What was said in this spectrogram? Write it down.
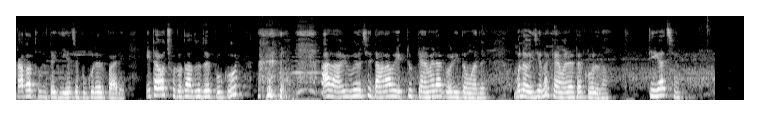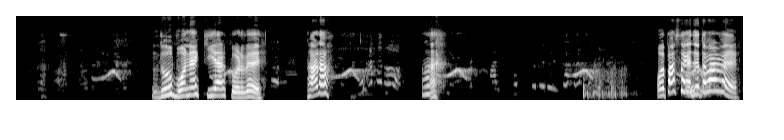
কাদা তুলতে গিয়েছে পুকুরের পাড়ে। এটাও ছোটো দাদুদের পুকুর। আর আমি বলছি, দাঁড়াও, একটু ক্যামেরা করি তোমাদের। বলে ওই জন্য ক্যামেরাটা করলাম। ঠিক আছে? দু বনে কি আর করবে? ধরো। ওই পাশ থেকে যেতে পারবে?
